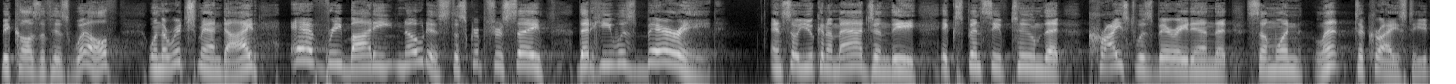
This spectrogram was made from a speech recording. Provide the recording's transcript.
because of his wealth, when the rich man died, everybody noticed. The scriptures say that he was buried. And so you can imagine the expensive tomb that Christ was buried in that someone lent to Christ. He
